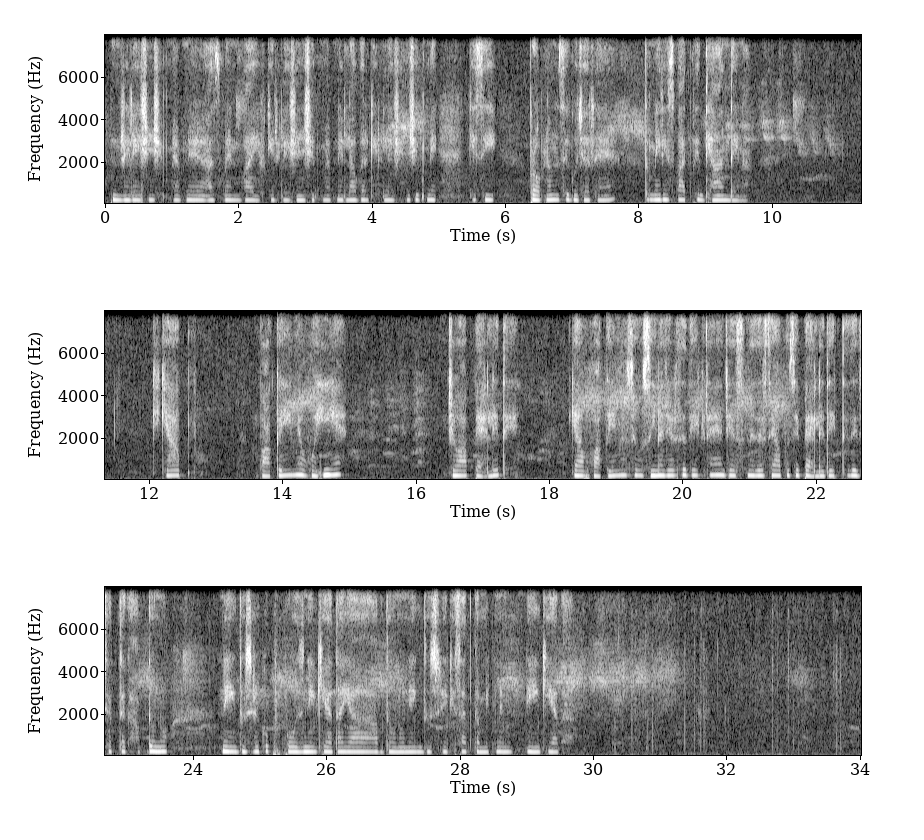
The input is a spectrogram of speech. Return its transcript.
अपने रिलेशनशिप में, अपने हस्बैंड वाइफ की रिलेशनशिप में, अपने लवर की रिलेशनशिप में किसी प्रॉब्लम से गुजर रहे हैं तो मेरी इस बात पे ध्यान देना कि क्या आप वाकई में वही हैं जो आप पहले थे? क्या आप वाकई में उसे उसी नज़र से देख रहे हैं, जिस नज़र से आप उसे पहले देखते थे, जब तक आप दोनों ने एक दूसरे को प्रपोज नहीं किया था या आप दोनों ने एक दूसरे के साथ कमिटमेंट नहीं किया था?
